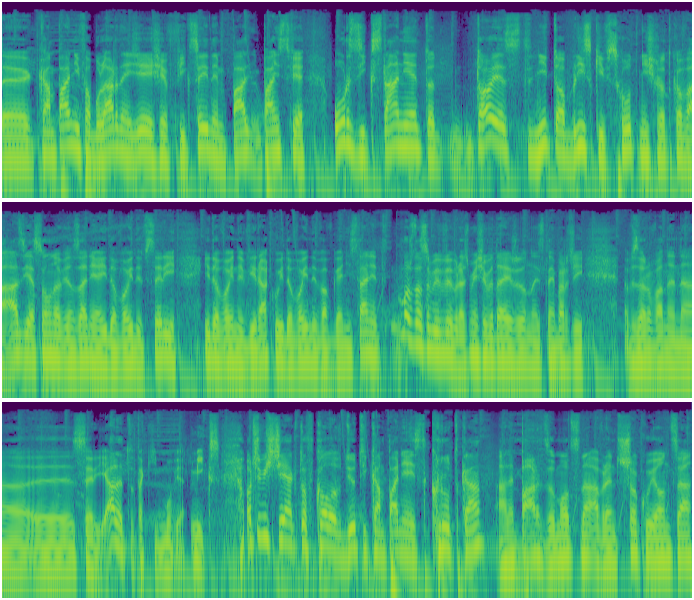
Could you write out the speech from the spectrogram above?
e, kampanii fabularnej dzieje się w fikcyjnym pa państwie Urzikstanie. To, to jest ni to Bliski Wschód, ni Środkowa Azja. Są nawiązania i do wojny w Syrii, i do wojny w Iraku, i do wojny w Afganistanie. Można sobie wybrać. Mnie się wydaje, że ono jest najbardziej wzorowane na e, serii, ale to taki, mówię, miks. Oczywiście, jak to w Call of Duty, kampania jest krótka, ale bardzo mocna, a wręcz szokująca.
